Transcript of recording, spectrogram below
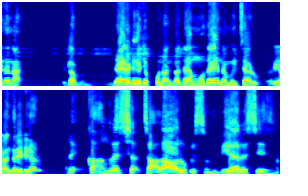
ఏదైనా ఇట్లా డైరెక్ట్గా చెప్పుకున్నంత దమ్ము ధైర్యం ఇచ్చాడు రేవంత్ రెడ్డి గారు. అంటే కాంగ్రెస్ చాలా ఆరోపిస్తుంది. బీఆర్ఎస్ చేసిన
